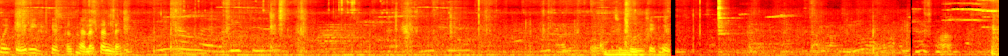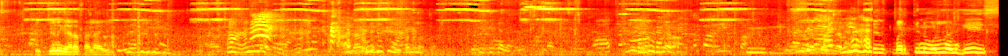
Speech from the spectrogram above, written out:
പോയി കയറി ഇരിക്കട്ടെ സ്ഥലക്കണ്ടേ ചുറ്റിന് കയറാൻ സ്ഥലമായി. ബർത്തിന് മുകളിലാണ് ഗേസ്.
